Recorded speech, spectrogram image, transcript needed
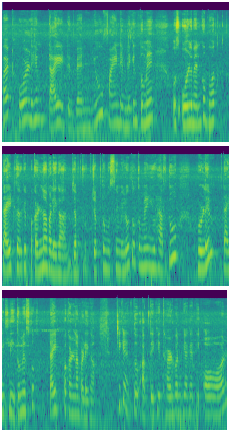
but hold him tight when you find him लेकिन तुम्हें उस ओल्ड मैन को बहुत टाइट करके पकड़ना पड़ेगा। जब जब तुम उससे मिलो तो तुम्हें you have to hold him tightly तुम्हें उसको टाइट पकड़ना पड़ेगा। ठीक है? तो अब देखिए थर्ड वन क्या कहती, और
